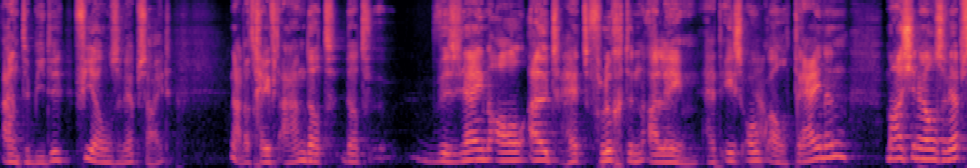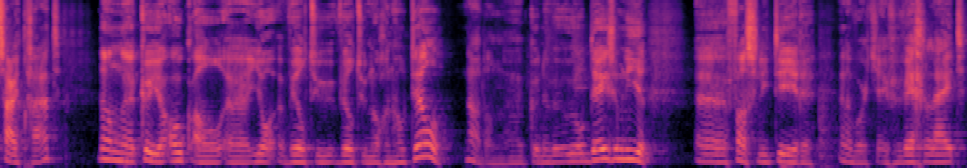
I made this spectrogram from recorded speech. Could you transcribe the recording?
aan te bieden via onze website. Nou, dat geeft aan dat, dat we zijn al uit het vluchten alleen. Het is ook al treinen maar als je naar onze website gaat, dan uh, kun je ook al, joh, wilt, u, wilt u nog een hotel? Nou, dan uh, kunnen we u op deze manier faciliteren. En dan word je even weggeleid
